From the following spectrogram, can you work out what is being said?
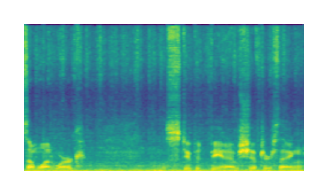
somewhat work. The stupid B&M shifter thing.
